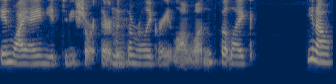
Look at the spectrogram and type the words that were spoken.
in YA needs to be short there have been Mm. some really great long ones but like you know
